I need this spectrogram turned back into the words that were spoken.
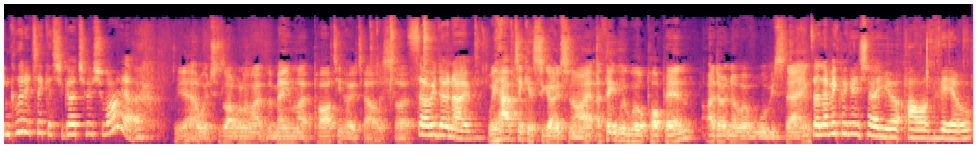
included tickets to go to Ushuaia. Yeah, which is like one of like the main like party hotels. So So we don't know. we have tickets to go tonight. I think we will pop in. I don't know whether we'll be staying. So let me quickly show you our view.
